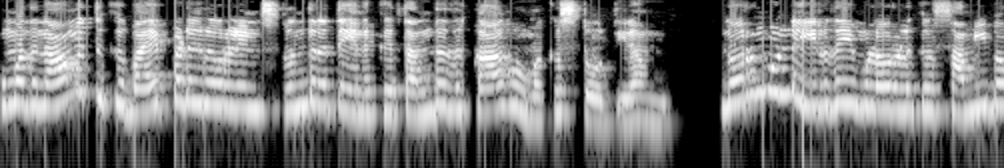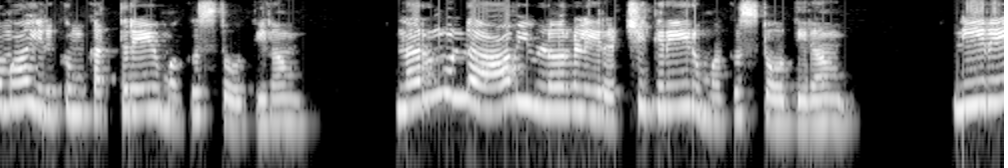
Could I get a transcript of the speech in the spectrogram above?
உமது நாமத்துக்கு பயப்படுகிறவர்களின் சுதந்திரத்தை எனக்கு தந்ததுக்காக உமக்கு ஸ்தோத்திரம். நொறுங்குண்ட இருதயம் உள்ளவர்களுக்கு சமீபமா இருக்கும் கத்தரே உமக்கு ஸ்தோத்திரம். நறுங்குண்ட ஆவி உள்ளவர்களை ரட்சிக்கிறீர் உமக்கு ஸ்தோத்திரம். நீரே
